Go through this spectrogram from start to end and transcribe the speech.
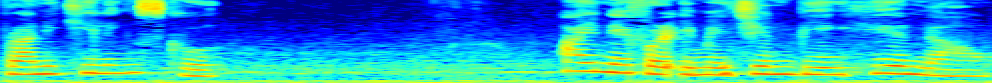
Pranic Healing School. I never imagined being here now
